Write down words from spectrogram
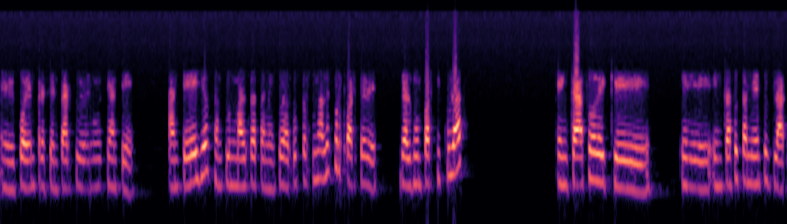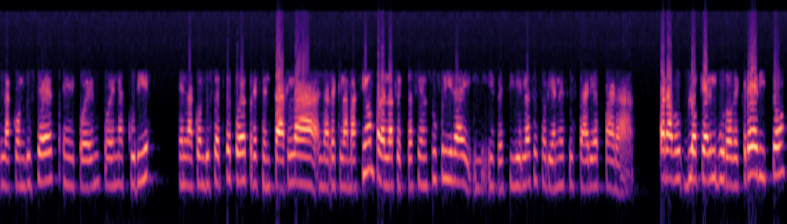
Eh, pueden presentar su denuncia ante ante ellos, ante un mal tratamiento de datos personales por parte de, de algún particular. En caso de que, eh, en caso también, pues la, la Conducef pueden, pueden acudir en la Conducet se puede presentar la, la reclamación para la afectación sufrida y, y, recibir la asesoría necesaria para, para bloquear el buro de crédito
